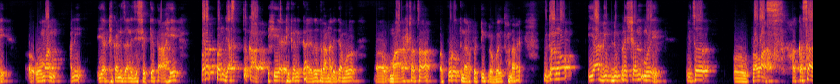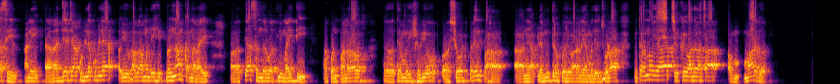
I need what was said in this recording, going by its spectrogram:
ओमान आणि या ठिकाणी जाण्याची शक्यता आहे. परत पण जास्त काळ हे या ठिकाणी कार्यरत राहणार आहे. त्यामुळं महाराष्ट्राचा पूर्व किनारपट्टी प्रभावित होणार आहे. मित्रांनो या डीप डिप्रेशनमुळे याचं प्रवास हा कसा असेल आणि राज्याच्या कुठल्या कुठल्या विभागामध्ये हे परिणाम करणार आहे त्या संदर्भातली माहिती आपण पाहणार आहोत. तर त्यामुळे व्हिडिओ शेवटपर्यंत पहा आणि आपल्या मित्र परिवाराला यामध्ये जोडा. मित्रांनो या चक्रीवादळाचा मार्ग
